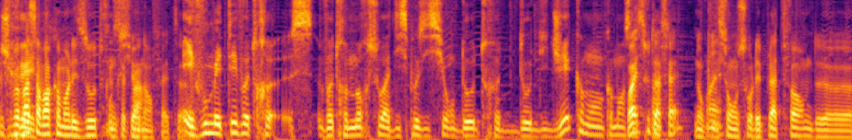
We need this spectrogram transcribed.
Je ne peux, pas savoir comment les autres fonctionnent en fait. Et vous mettez votre, votre morceau à disposition d'autres DJ Comment, comment ça ouais, tout à fait. Donc ils sont sur les plateformes de,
